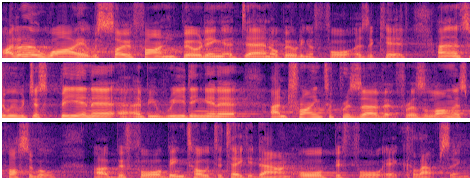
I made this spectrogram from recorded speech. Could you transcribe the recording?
I don't know why it was so fun building a den or building a fort as a kid. And, and so we would just be in it and be reading in it and trying to preserve it for as long as possible uh, before being told to take it down or before it collapsing.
